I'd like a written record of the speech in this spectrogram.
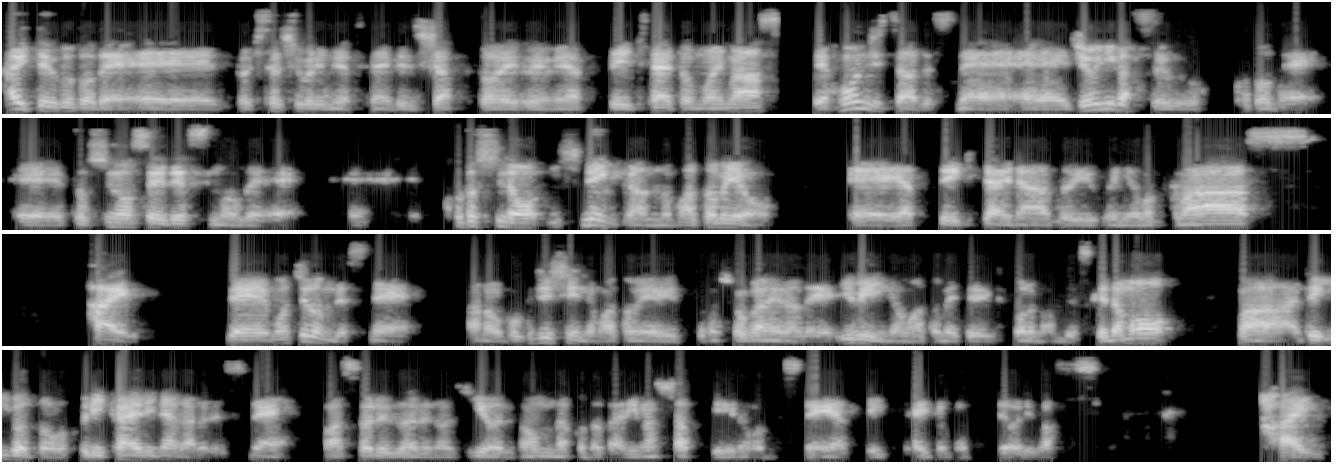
はい、ということで、えー、っと、久しぶりにですね、ビズチャット FM やっていきたいと思います。で、本日はですね、えー、12月ということで、えー、年の瀬ですので、えー、今年の1年間のまとめを、えー、やっていきたいなというふうに思ってます。はい。で、もちろんですね、あの、僕自身のまとめを言ってもしょうがないので、指のまとめというところなんですけども、まあ、出来事を振り返りながらですね、まあ、それぞれの授業でどんなことがありましたっていうのをですね、やっていきたいと思っております。はい。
